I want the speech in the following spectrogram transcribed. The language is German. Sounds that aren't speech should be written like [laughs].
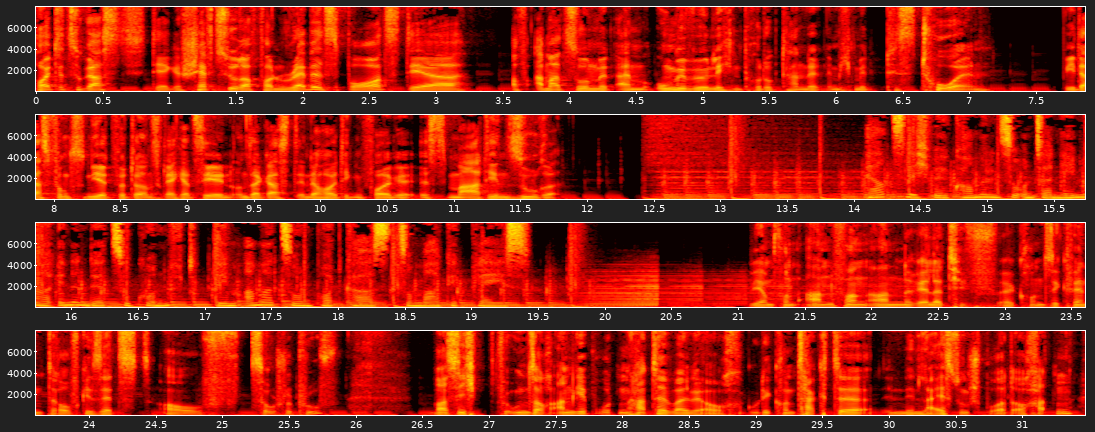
Heute zu Gast der Geschäftsführer von Rebel Sports, der auf Amazon mit einem ungewöhnlichen Produkt handelt, nämlich mit Pistolen. Wie das funktioniert, wird er uns gleich erzählen. Unser Gast in der heutigen Folge ist Martin Sure. Herzlich willkommen zu Unternehmerinnen der Zukunft, dem Amazon-Podcast zum Marketplace. Wir haben von Anfang an relativ äh, konsequent drauf gesetzt auf Social Proof was ich für uns auch angeboten hatte, weil wir auch gute Kontakte in den Leistungssport auch hatten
